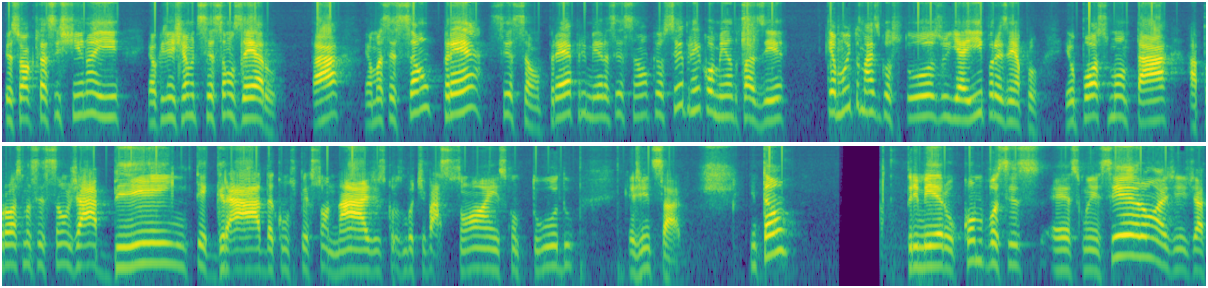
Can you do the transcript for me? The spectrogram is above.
pessoal que está assistindo aí, é o que a gente chama de sessão zero, tá? É uma sessão pré-sessão, pré-primeira sessão, que eu sempre recomendo fazer, que é muito mais gostoso. E aí, por exemplo, eu posso montar a próxima sessão já bem integrada com os personagens, com as motivações, com tudo que a gente sabe. Então, primeiro, como vocês é, se conheceram, a gente já,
